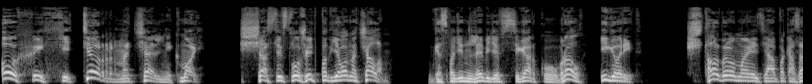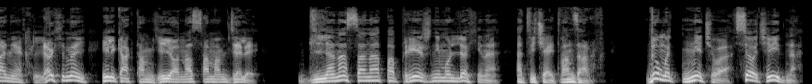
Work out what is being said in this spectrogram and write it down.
Ох и хитер начальник мой! Счастлив служить под его началом! Господин Лебедев сигарку убрал и говорит, «Что думаете о показаниях Лехиной или как там ее на самом деле?» «Для нас она по-прежнему Лехина», — отвечает Ванзаров. «Думать нечего, все очевидно.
